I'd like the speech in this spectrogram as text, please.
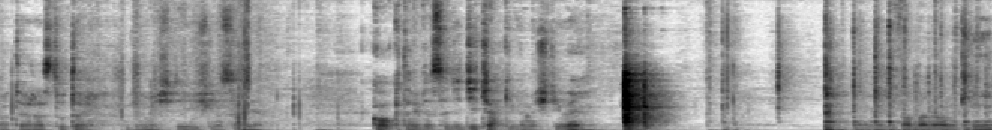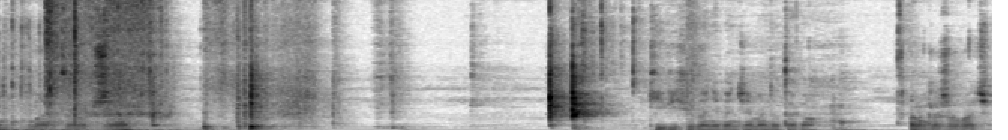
A teraz tutaj wymyśliliśmy sobie koktajl, w zasadzie dzieciaki wymyśliły. Bananki, bardzo dobrze. Kiwi chyba nie będziemy do tego angażować.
